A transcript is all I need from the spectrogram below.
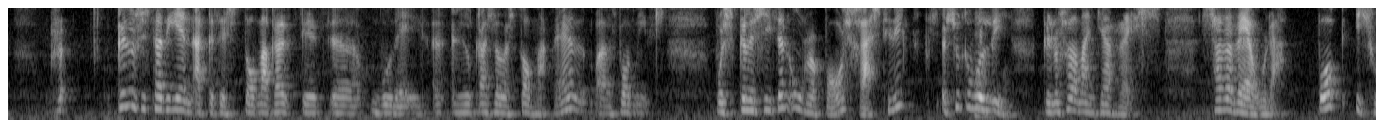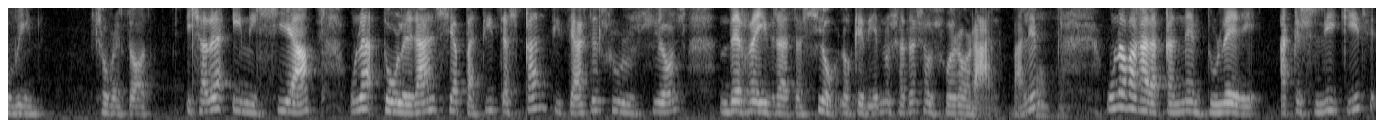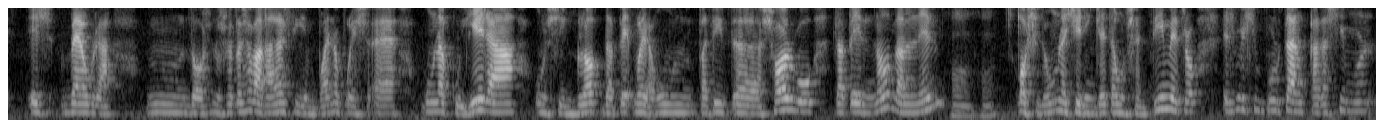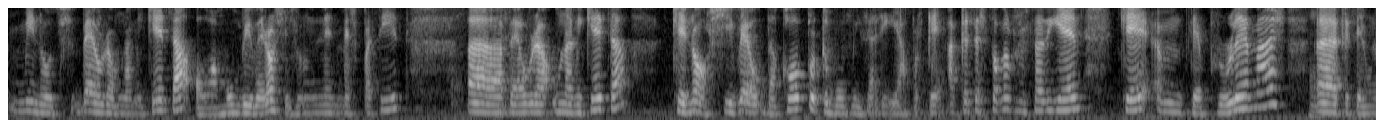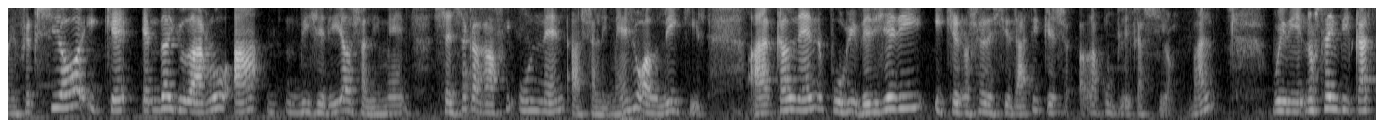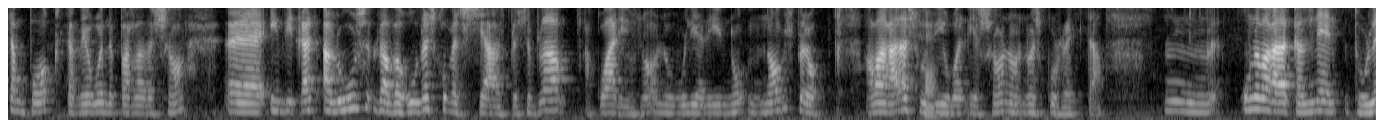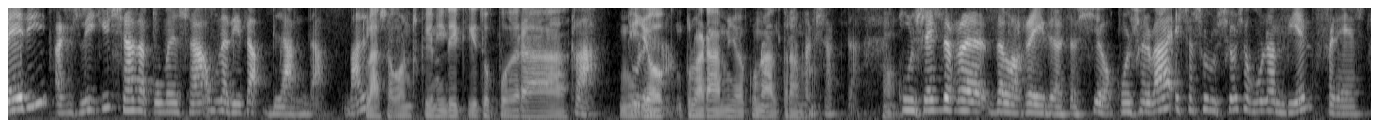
Què nos està dient aquest estómac, aquest eh, budell, en el cas de l'estómac, eh, els vòmits? Pues que necessiten un repòs gàstric. Això què vol dir? Que no s'ha de menjar res. S'ha de beure, poc i sovint, sobretot. I s'ha d'iniciar una tolerància a petites quantitats de solucions de rehidratació, el que diem nosaltres el suero oral. ¿vale? Una vegada que el nen tolere aquests líquids, és beure mm, doncs nosaltres a vegades diem, bueno, pues, eh, una cullera, un cinglop, depèn, bueno, un petit eh, sorbo, depèn no, del nen, Uh -huh. o si no una xeringueta un centímetre, és més important cada 5 minuts beure una miqueta, o amb un biberó si és un nen més petit, eh, beure una miqueta, que no, si beu de cop perquè vomitaria, perquè aquest estómac us està dient que té problemes, eh, que té una infecció i que hem d'ajudar-lo a digerir els aliments, sense que agafi un nen els aliments o el líquid, eh, que el nen pugui digerir i que no se deshidrati, que és la complicació. Val? Vull dir, no està indicat tampoc, també ho hem de parlar d'això, eh, indicat a l'ús de begudes comercials, per exemple, aquarius, no, no volia dir no, noms, però a vegades ho Mm. diuen i això no, no és correcte. Mm, una vegada que el nen toleri els líquids s'ha de començar una dieta blanda, val? Clar, segons quin líquid ho podrà Clar, millor, tolerar. tolerar millor que un altre, no? Exacte. Mm. Consell de, re, de la rehidratació. Conservar aquestes solucions en un ambient fresc.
